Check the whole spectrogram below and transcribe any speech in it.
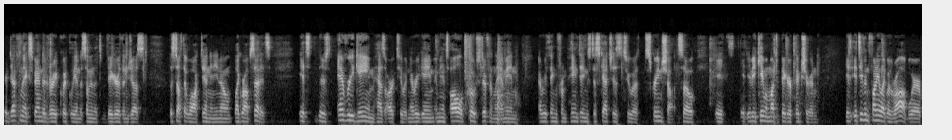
it definitely expanded very quickly into something that's bigger than just the stuff that walked in. And you know, like Rob said, it's it's there's every game has art to it, and every game. I mean, it's all approached differently. I mean, everything from paintings to sketches to a screenshot. So it's it, it became a much bigger picture, and it's even funny, like with Rob, where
